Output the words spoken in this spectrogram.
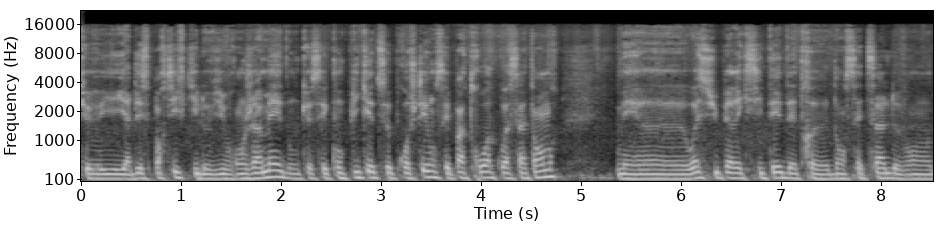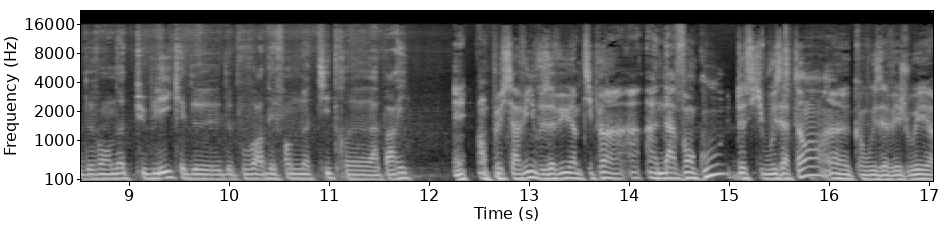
qu'il y a des sportifs qui le vivront jamais, donc c'est compliqué de se projeter, on sait pas trop à quoi s'attendre, mais euh, ouais, super excité d'être dans cette salle devant notre public et de, de pouvoir défendre notre titre euh, à Paris. En plus, Erwin, vous avez eu un petit peu un, avant-goût de ce qui vous attend euh, quand vous avez joué. euh,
